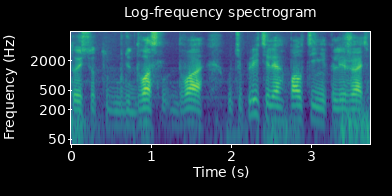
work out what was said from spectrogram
То есть вот тут будет два, два утеплителя, полтинника лежать.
